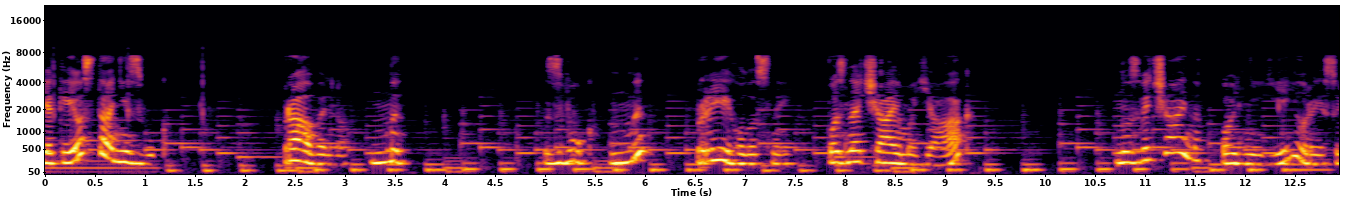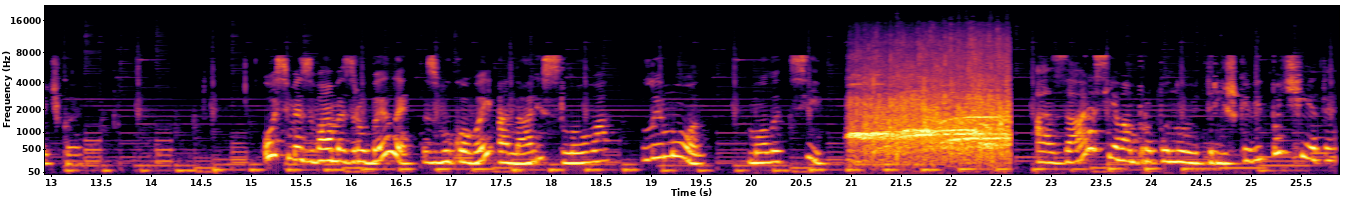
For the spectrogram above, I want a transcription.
Який останній звук? Правильно, Н. Звук Н приголосний. Позначаємо як? Ну, звичайно, однією рисочкою. Ось ми з вами зробили звуковий аналіз слова лимон. Молодці! А зараз я вам пропоную трішки відпочити.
